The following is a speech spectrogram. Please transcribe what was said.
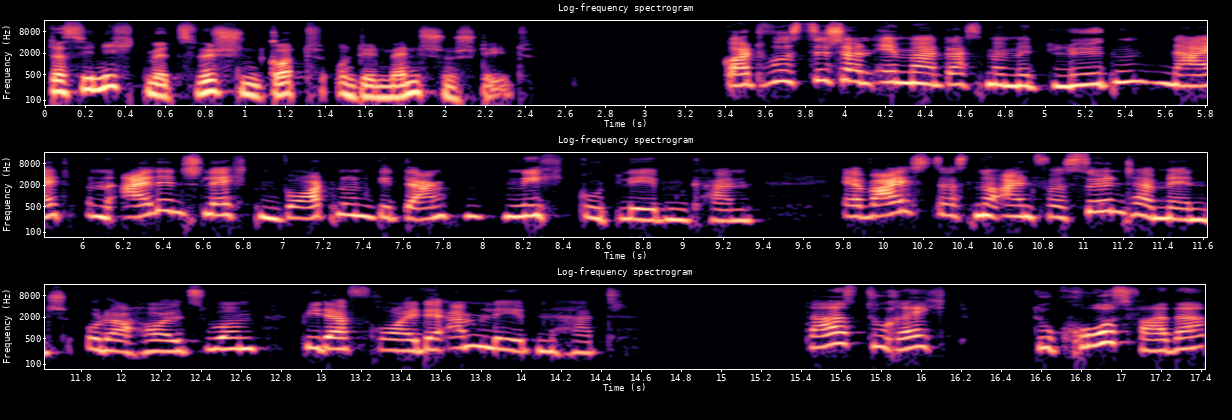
dass sie nicht mehr zwischen Gott und den Menschen steht. Gott wusste schon immer, dass man mit Lügen, Neid und all den schlechten Worten und Gedanken nicht gut leben kann. Er weiß, dass nur ein versöhnter Mensch oder Holzwurm wieder Freude am Leben hat. Da hast du recht. Du Großvater,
